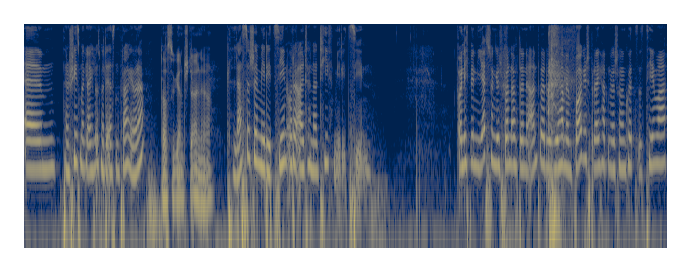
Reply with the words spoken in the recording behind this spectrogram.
Ähm, dann schießen wir gleich los mit der ersten Frage, oder? Darfst du gern stellen, ja. Klassische Medizin oder Alternativmedizin? Und ich bin jetzt schon gespannt auf deine Antwort, weil wir haben im Vorgespräch hatten wir schon ein kurzes Thema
